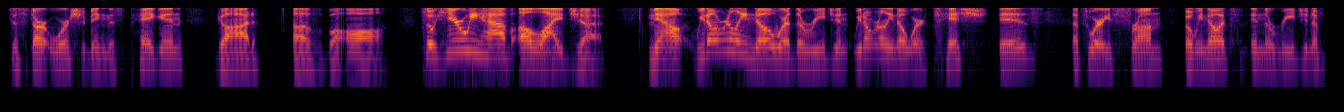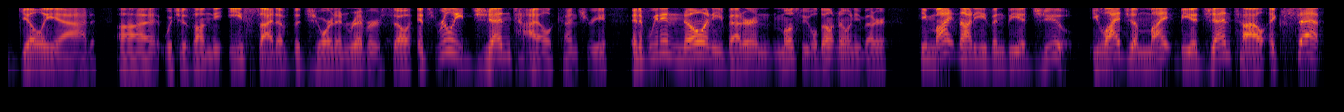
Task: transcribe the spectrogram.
to start worshiping this pagan god of Baal. So here we have Elijah. Now, we don't really know where the region, we don't really know where Tish is. That's where he's from. But we know it's in the region of Gilead, uh, which is on the east side of the Jordan River. So it's really Gentile country. And if we didn't know any better, and most people don't know any better, he might not even be a Jew. Elijah might be a Gentile, except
